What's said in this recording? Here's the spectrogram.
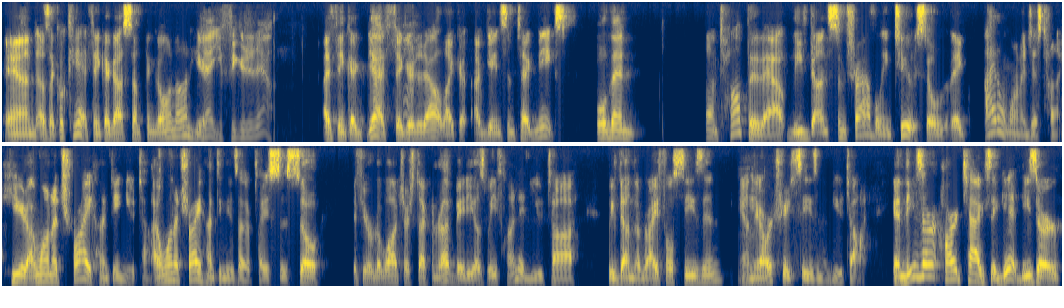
And I was like, okay, I think I got something going on here. Yeah, you figured it out. I think I yeah I figured it out. Like I've gained some techniques. Well then, on top of that, we've done some traveling too. So like I don't want to just hunt here. I want to try hunting Utah. I want to try hunting these other places. So if you were to watch our stuck and rut videos, we've hunted Utah. We've done the rifle season and mm-hmm. the archery season of Utah. And these aren't hard tags to get. These are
